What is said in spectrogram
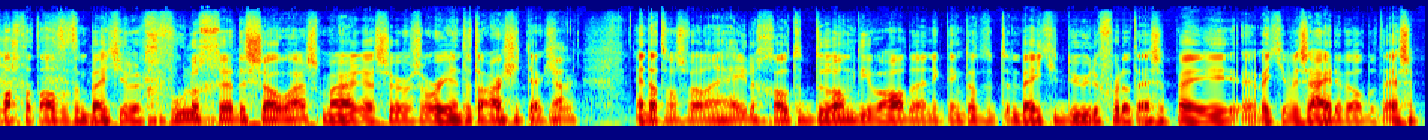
lag dat altijd een beetje gevoelig, uh, de SOA's, maar Service-Oriented Architecture. Ja. En dat was wel een hele grote droom die we hadden. En ik denk dat het een beetje duurde voordat SAP, weet je, we zeiden wel dat SAP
